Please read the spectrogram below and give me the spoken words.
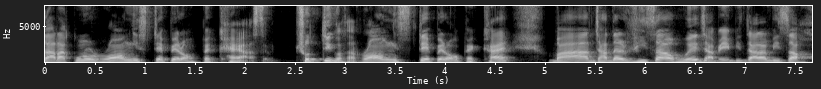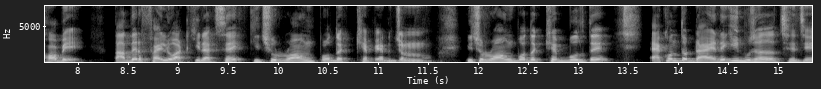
তারা কোনো রং স্টেপের অপেক্ষায় আছে সত্যি কথা রং স্টেপের অপেক্ষায় বা যাদের ভিসা হয়ে যাবে, যারা ভিসা হবে, তাদের ফাইলও আটকে রাখছে কিছু রং পদক্ষেপের জন্য। কিছু রং পদক্ষেপ বলতে, এখন তো ডাইরেক্টই বোঝা যাচ্ছে যে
